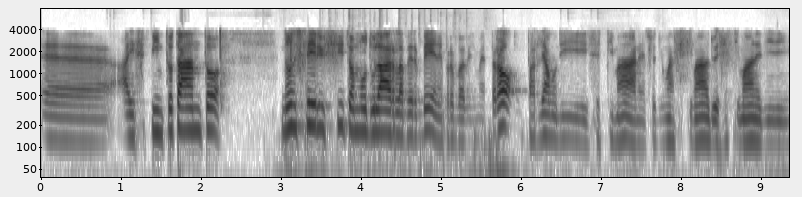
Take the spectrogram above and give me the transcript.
eh, hai spinto tanto non sei riuscito a modularla per bene probabilmente, però parliamo di settimane, cioè di una settimana, due settimane di,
